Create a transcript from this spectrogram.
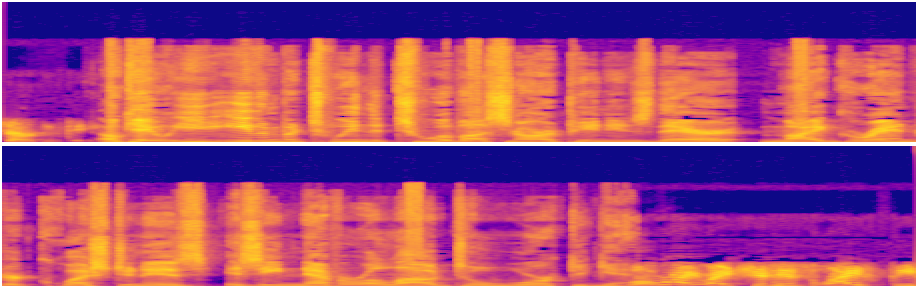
certainty. Okay, well, e- even between the two of us and our opinions there, my grander question is: Is he never allowed to work again? Well, right, right. Should his life be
